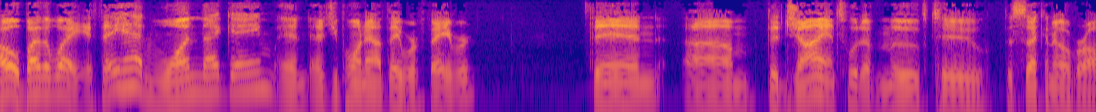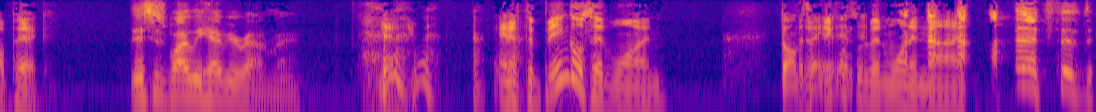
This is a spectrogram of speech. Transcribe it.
Oh, by the way, if they had won that game, and as you point out, they were favored, then um, the Giants would have moved to the second overall pick. This is why we have you around, Ryan. and if the Bengals had won, Don't the say Bengals would have been one and nine. that's the,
